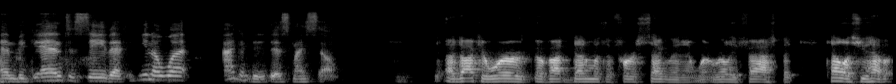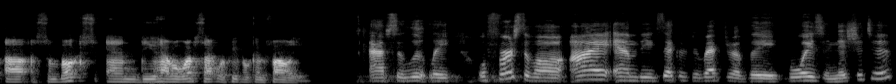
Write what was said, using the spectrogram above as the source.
and began to see that, you know what, I can do this myself. Uh, Doctor, we're about done with the first segment. It went really fast, but tell us, you have uh, some books and do you have a website where people can follow you? Absolutely. Well, first of all, I am the executive director of the Boys Initiative.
